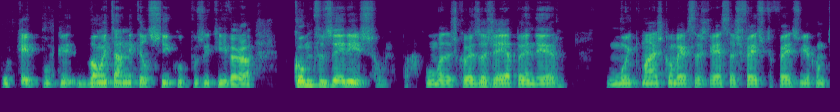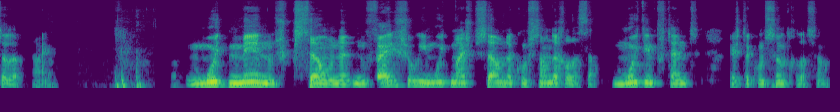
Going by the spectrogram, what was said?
Porquê? Porque vão entrar naquele ciclo positivo. Agora, como fazer isso? Pá, uma das coisas é aprender muito mais conversas dessas face-to-face via computador, não é? Muito menos pressão no fecho e muito mais pressão na construção da relação. Muito importante esta construção de relação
